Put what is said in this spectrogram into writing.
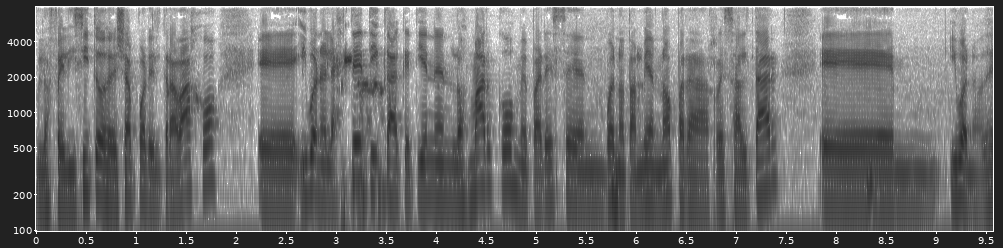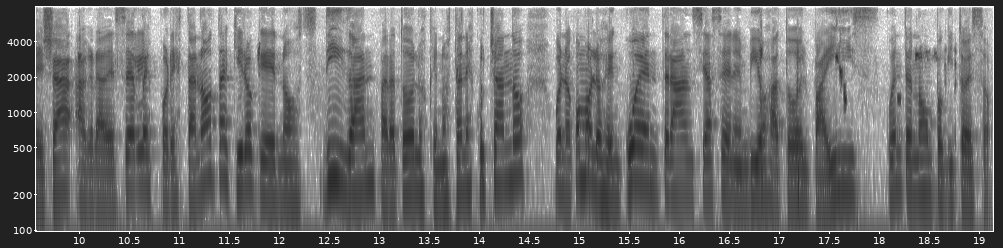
los felicito desde ya por el trabajo, y bueno, la estética que tienen los marcos me parecen, bueno, también, ¿no? Para resaltar, y bueno, desde ya agradecerles por esta nota, quiero que nos digan, para todos los que nos están escuchando, bueno, cómo los encuentran, si hacen envíos a todo el país, cuéntenos un poquito eso.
